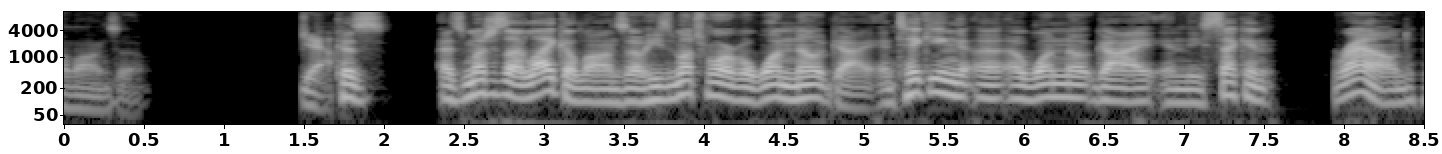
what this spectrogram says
Alonso. Yeah. Because as much as I like Alonso, he's much more of a one note guy. And taking a, a one note guy in the second round,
